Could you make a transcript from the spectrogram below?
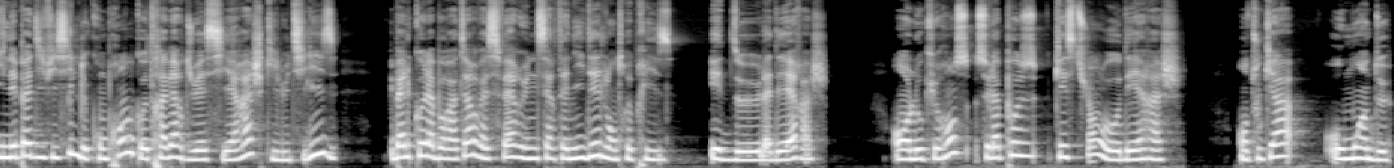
Il n'est pas difficile de comprendre qu'au travers du SIRH qu'il utilise, eh ben, le collaborateur va se faire une certaine idée de l'entreprise et de la DRH. En l'occurrence, cela pose question au DRH. En tout cas, au moins deux.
